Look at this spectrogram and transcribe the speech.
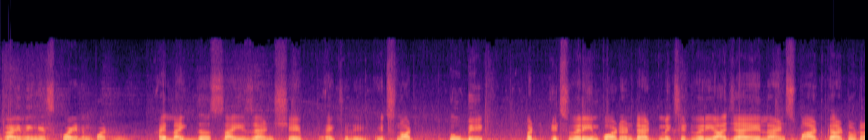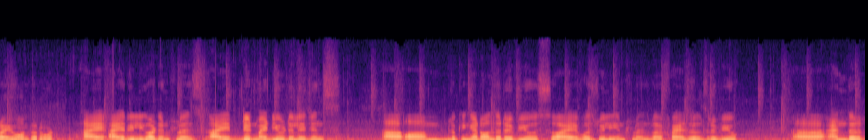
driving is quite important. I like the size and shape actually. It's not too big, but it's very important. That makes it very agile and smart car to drive on the road. I, I really got influenced. I did my due diligence uh, um, looking at all the reviews. So I was really influenced by Faisal's review uh, and the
